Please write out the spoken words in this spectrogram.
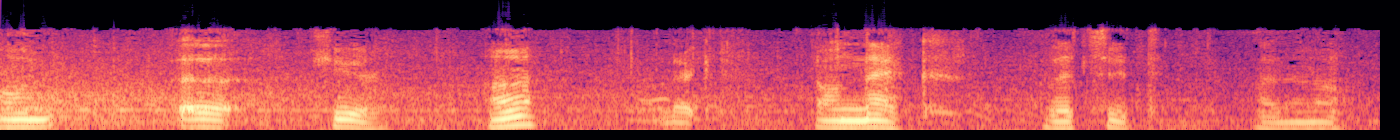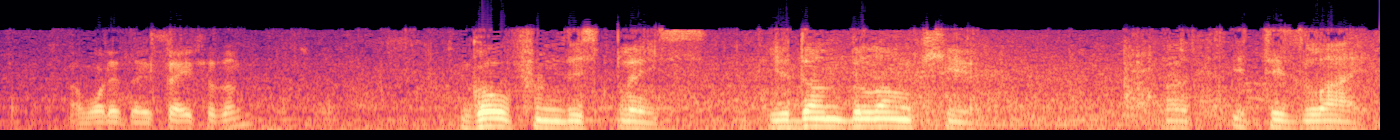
on uh, here huh? Neck. on neck. That's it. I don't know. And what did they say to them? go from this place you don't belong here but it is life.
